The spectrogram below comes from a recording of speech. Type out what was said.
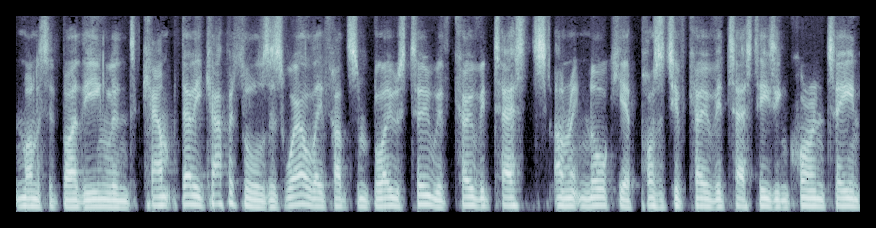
monitored by the England camp. Delhi Capitals as well. They've had some blows too with COVID tests. Anrich Nortje, positive COVID test. He's in quarantine.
